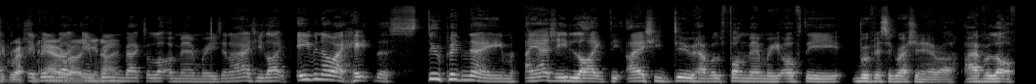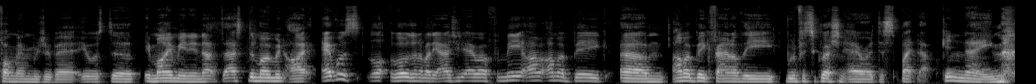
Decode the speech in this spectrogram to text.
back- Aggression it brings era, back- It brings back a lot of memories, and I actually like, even though I hate the stupid name, I actually like the. I actually do have a fond memory of the Ruthless Aggression era. I have a lot of fond memories of it. It was the, in my opinion, that that's the moment I. Everyone's goes on about the Attitude Era. For me, I'm, I'm a big, um, I'm a big fan of the Ruthless Aggression era, despite that fucking name.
